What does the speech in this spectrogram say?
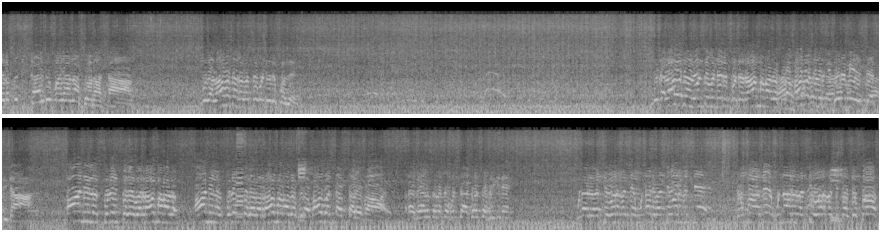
இடத்துக்கு கடுமையான போராட்டம். முதலாவதாக வந்து கொண்டிருப்பது. முதலாவது வந்து கொண்டிருப்பது ராமநாதபுரம் மாவட்டத்திற்கு பெருமையை சேர்த்தினார் மாநில துணைத் தலைவர் ராமநாத மாநில துணைத் தலைவர் ராமநாதபுரம் மாவட்ட தலைவர். நான் வேற தொடர்ந்து கொஞ்சம் அட்வான்ஸ் வருகிறேன் முன்னாடி வண்டி ஓர முன்னாடி வண்டி ஓர வச்சேன் முன்னாடி வண்டி ஓர வச்சுட்டேன்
